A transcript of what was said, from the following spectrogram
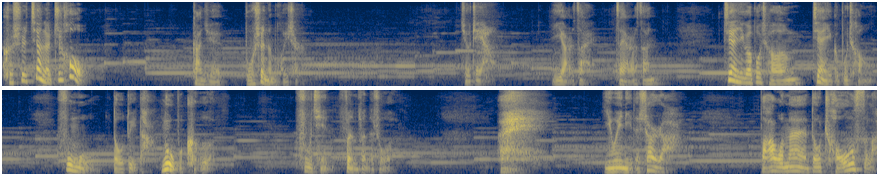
可是见了之后，感觉不是那么回事儿。就这样，一而再，再而三，见一个不成，见一个不成，父母都对他怒不可遏。父亲愤愤地说：“哎，因为你的事儿啊，把我们都愁死了。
